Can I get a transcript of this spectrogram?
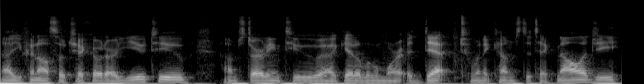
Uh, you can also check out our YouTube. I'm starting to uh, get a little more adept when it comes to technology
